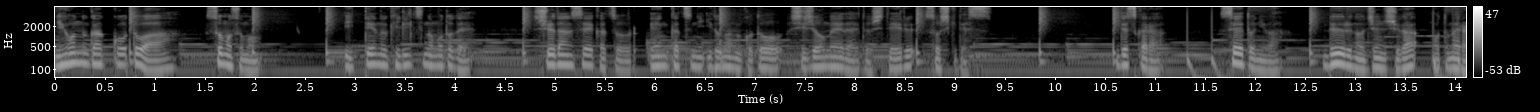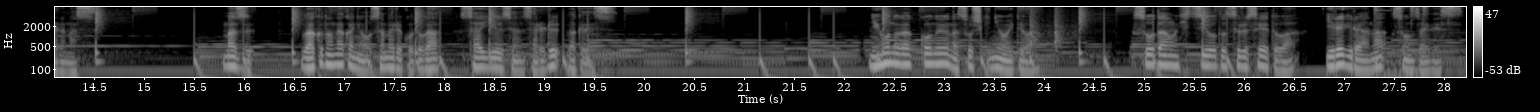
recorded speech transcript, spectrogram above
日本の学校とはそもそも一定の規律のもとで集団生活を円滑に営むことを至上命題としている組織です。ですから生徒にはルールの遵守が求められます。まず枠の中に収めることが最優先されるわけです。日本の学校のような組織においては相談を必要とする生徒はイレギュラーな存在です。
